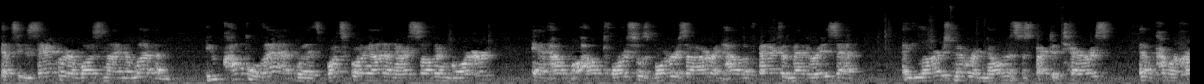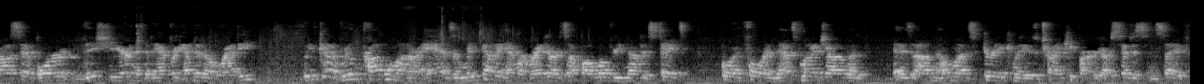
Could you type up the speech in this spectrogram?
That's exactly where it was 9/11. You couple that with what's going on in our southern border and how, how porous those borders are, and how the fact of the matter is that a large number of known and suspected terrorists have come across that border this year and have been apprehended already. We've got a real problem on our hands, and we've got to have our radars up all over the United States going forward. And that's my job as on the Homeland Security Committee to try and keep our, our citizens safe.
